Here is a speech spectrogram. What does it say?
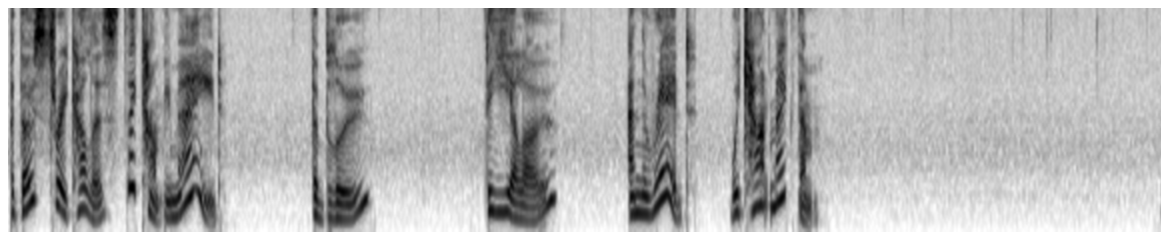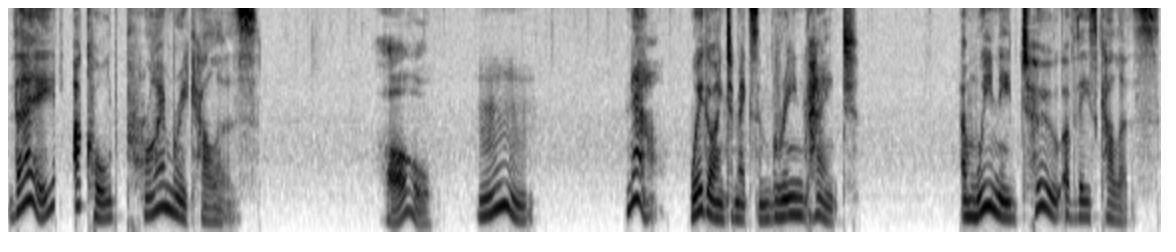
But those three colours, they can't be made. The blue, the yellow, and the red. We can't make them. They are called primary colours. Oh. Hmm. Now, we're going to make some green paint. And we need two of these colours.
